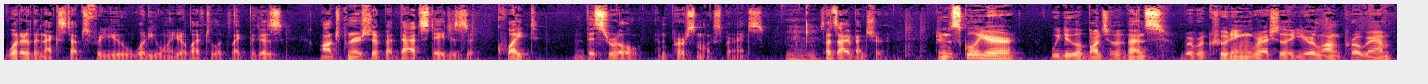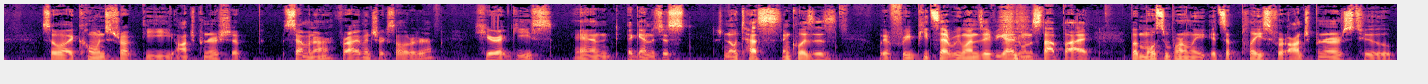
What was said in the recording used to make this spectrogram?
what are the next steps for you? What do you want your life to look like? Because entrepreneurship at that stage is a quite visceral and personal experience. Mm-hmm. So that's iVenture. During the school year, we do a bunch of events. We're recruiting. We're actually a year long program. So I co-instruct the entrepreneurship seminar for iVenture Accelerator here at Gies. And again, it's just there's no tests and quizzes. We have free pizza every Wednesday if you guys want to stop by. But most importantly, it's a place for entrepreneurs to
